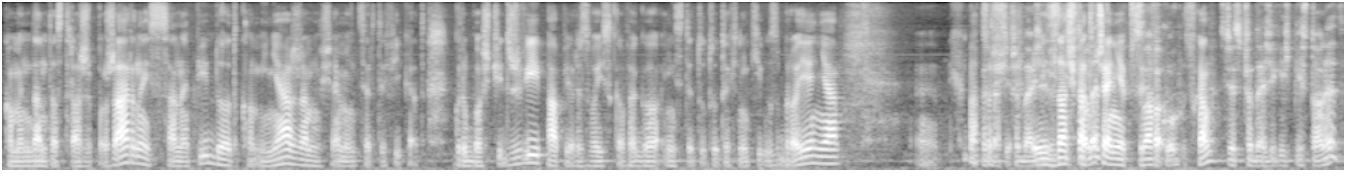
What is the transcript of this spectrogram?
komendanta straży pożarnej, z sanepidu, od kominiarza. Musiałem mieć certyfikat grubości drzwi, papier z Wojskowego Instytutu Techniki Uzbrojenia. Y, Chyba coś, zaświadczenie pistolet? psycho... Sławku? Słucham? Czy sprzedałeś jakiś pistolet?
